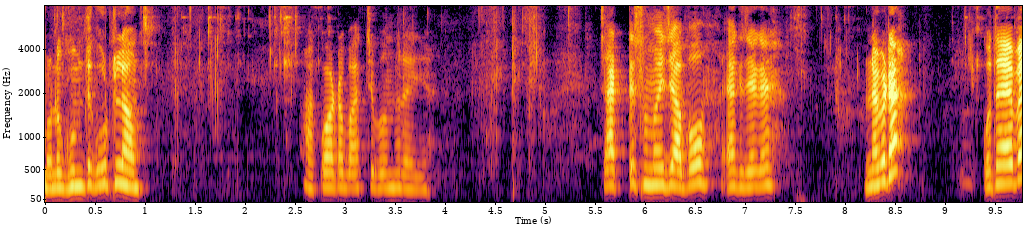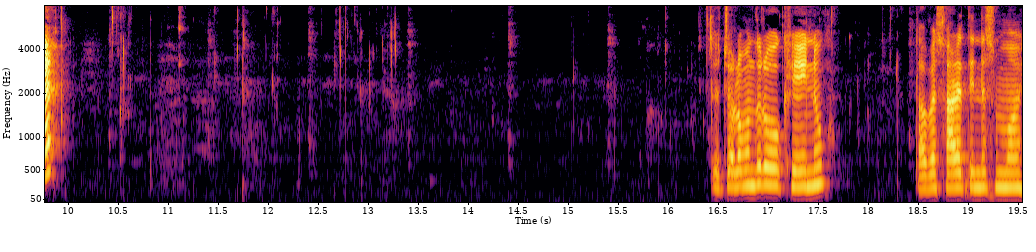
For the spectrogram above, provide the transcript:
বলো ঘুম থেকে উঠলাম। আর কটা বাচ্চা বন্ধুরা এই যে। চারটের সময় যাব এক জায়গায়। না বেটা? কোথায় যাবে? তো চলো বন্ধুরা, ও খেয়ে নিক। তবে সাড়ে তিনটের সময়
